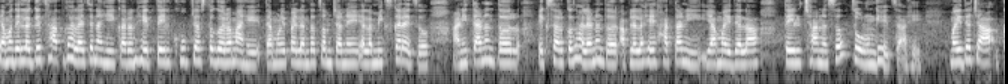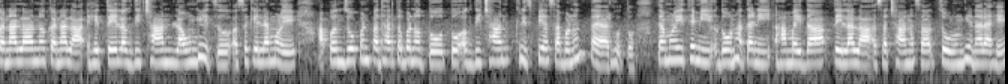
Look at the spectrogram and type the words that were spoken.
यामध्ये लगेच हात घालायचं नाही कारण हे तेल खूप जास्त गरम आहे. त्यामुळे पहिल्यांदा चमच्याने याला मिक्स करायचं आणि त्यानंतर एकसारखं झाल्यानंतर आपल्याला हे हाताने या मैद्याला तेल छान असं चोळून घ्यायचं आहे. मैद्याच्या कणाला न कणाला हे तेल अगदी छान लावून घ्यायचं. असं केल्यामुळे आपण जो पण पदार्थ बनवतो तो अगदी छान क्रिस्पी असा बनून तयार होतो. त्यामुळे इथे मी दोन हातांनी हा मैदा तेलाला असा छान असा चोळून घेणार आहे.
